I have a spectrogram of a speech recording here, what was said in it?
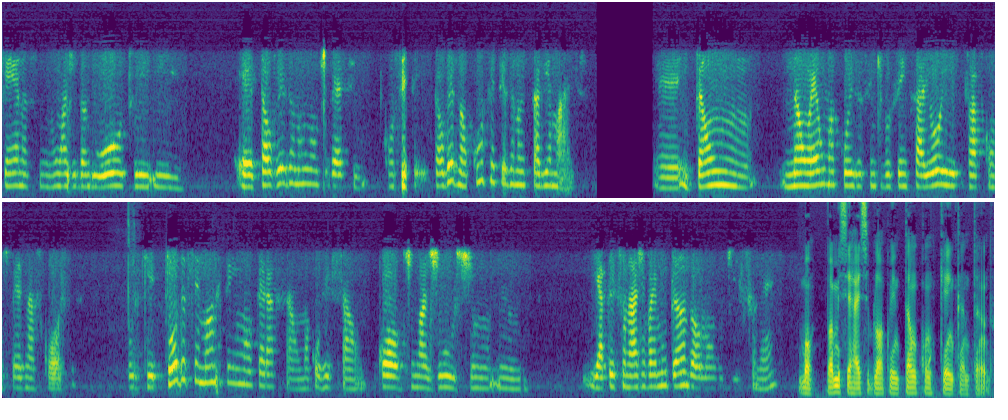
cena, assim, um ajudando o outro e, e é, talvez eu não, não, tivesse, certeza, talvez não, com certeza não estaria mais. É, então, não é uma coisa assim que você ensaiou e faz com os pés nas costas. Porque toda semana tem uma alteração, uma correção, um corte, um ajuste, um, um, e a personagem vai mudando ao longo disso, né? Bom, vamos encerrar esse bloco então com quem cantando?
